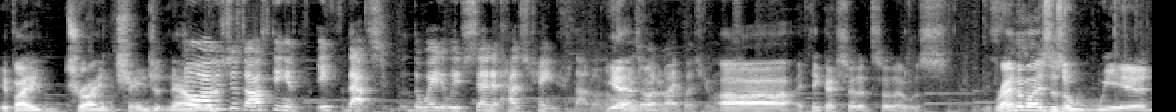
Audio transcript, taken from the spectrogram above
If I try and change it now, No, I was just asking if if that's the way that we've said it has changed that or not. Yeah, is no, what no, my no. question was. Uh, I think I said it so that it was. This- Randomizers are weird.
